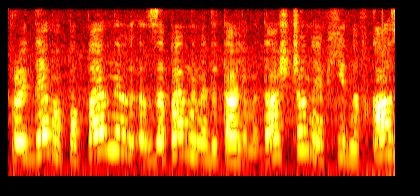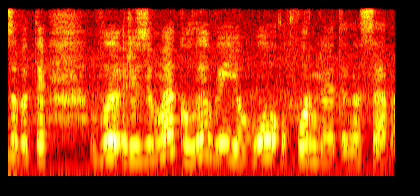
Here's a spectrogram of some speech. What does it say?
пройдемо по певних, за певними деталями, да, що необхідно вказувати в резюме, коли ви його оформлюєте на себе.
